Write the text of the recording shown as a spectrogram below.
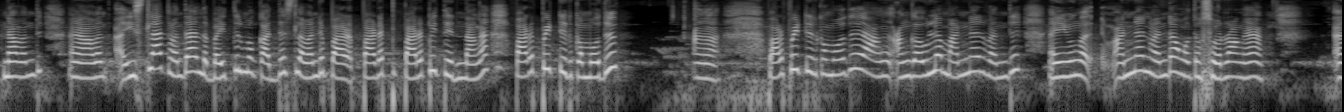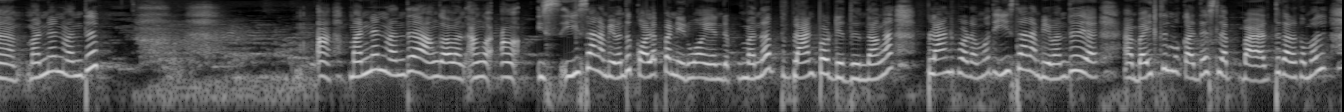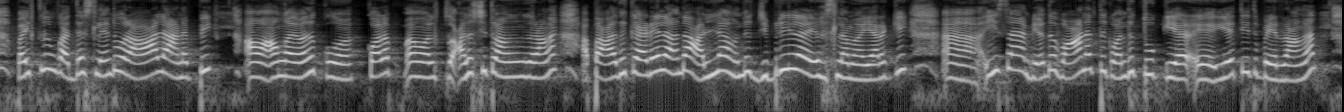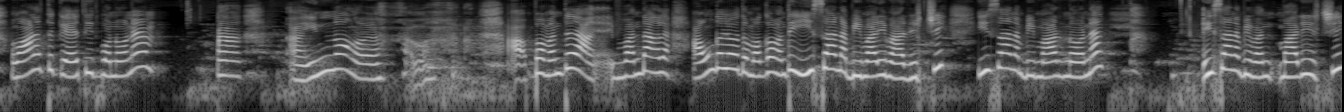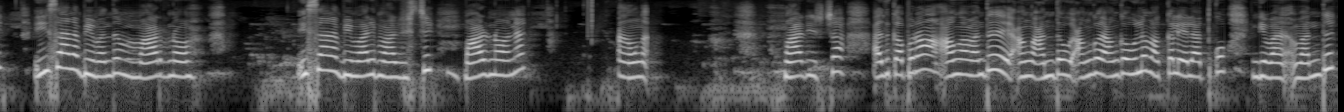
நான் வந்து நான் வந்து இஸ்லாத் வந்து அந்த பைத்துல் முக்கத்தஸில் வந்து ப பரப்பி பரப்பிட்டு இருந்தாங்க பரப்பிட்டு இருக்கும்போது போது பரப்பிட்டு இருக்கும்போது அங் அங்கே உள்ள மன்னர் வந்து இவங்க மன்னன் வந்து அவங்கள்ட்ட சொல்கிறாங்க மன்னன் வந்து மன்னன் வந்து அங்கே அங்கே இஸ் ஈசா நபி வந்து கொலை பண்ணிடுவோம் என்று வந்து பிளான் போட்டுட்டு இருந்தாங்க பிளான் போடும்போது ஈசா நபி வந்து அஹ், பைத்துல் முகத்தஸில் படுத்து கிடக்கும்போது பைத்துல் முகத்தஸ்லேருந்து ஒரு ஆளை அனுப்பி அவங்க வந்து கொ- கொலை அழைச்சிட்டு வாங்குறாங்க. அப்போ அதுக்கு இடையில வந்து அல்லாஹ் வந்து ஜிப்ரீல் அலி இறக்கி ஈசா நபி வந்து வானத்துக்கு வந்து தூக்கி ஏற்றிட்டு போயிடுறாங்க. வானத்துக்கு ஏற்றிட்டு போனோன்னே இன்னும் அப்போ வந்து வந்தாங்கள அவங்களோட முகம் வந்து ஈசா நபி மாதிரி மாறிடுச்சு. ஈசா நபி மாறினோன்னே ஈசா நபி வந் மாறிடுச்சு. ஈசா நபி வந்து மாறினோ ஈசா நபி மாதிரி மாறிடுச்சு. மாறினோன்னே அவங்க மாறிடுச்சா? அதுக்கப்புறம் அவங்க வந்து அவங்க அந்த அங்கே அங்கே உள்ள மக்கள் எல்லாத்துக்கும் இங்கே வ வந்து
